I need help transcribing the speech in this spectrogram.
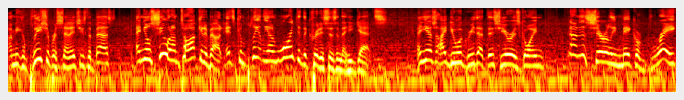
I mean, completion percentage, he's the best. And you'll see what I'm talking about. It's completely unwarranted, the criticism that he gets. And yes, I do agree that this year is going not necessarily make or break.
